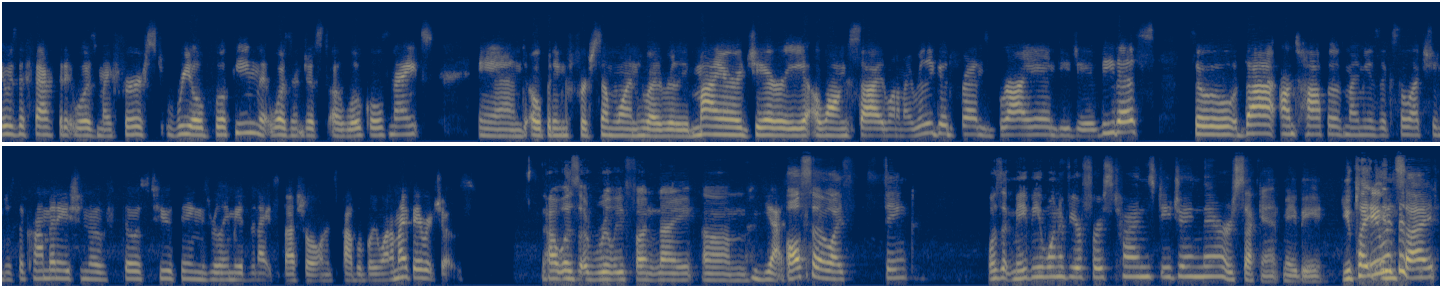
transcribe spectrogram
It was the fact that it was my first real booking that wasn't just a locals night and opening for someone who I really admire, Jerry, alongside one of my really good friends, Brian, DJ Vitas. So that on top of my music selection, just the combination of those two things really made the night special. And it's probably one of my favorite shows. That was a really fun night. Um, yes. Also, I think, was it maybe one of your first times DJing there or second, maybe? You played it inside?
